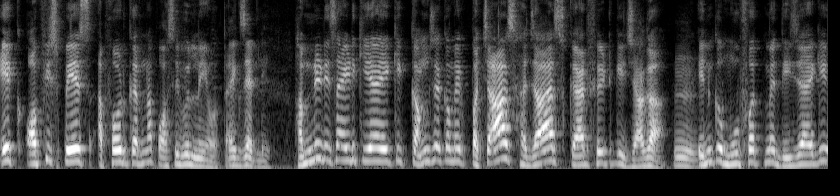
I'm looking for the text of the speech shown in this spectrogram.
एक ऑफ़िस स्पेस अफोर्ड करना पॉसिबल नहीं होता एग्जैक्टली हमने डिसाइड किया है कि कम से कम एक पचास हज़ार स्क्वायर फीट की जगह हम्म। इनको मुफ़्त में दी जाएगी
